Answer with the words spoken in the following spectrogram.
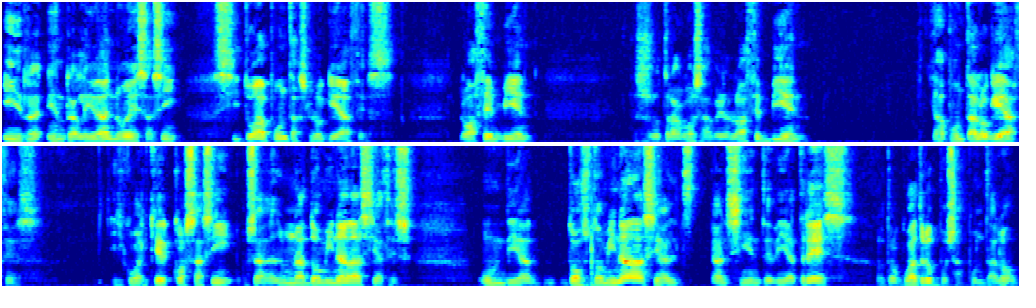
Y en realidad no es así. Si tú apuntas lo que haces, lo haces bien. Eso es otra cosa, pero lo haces bien. Apunta lo que haces. Y cualquier cosa así, o sea, una dominada, si haces un día dos dominadas y al, siguiente día tres, otro cuatro, pues apúntalo.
